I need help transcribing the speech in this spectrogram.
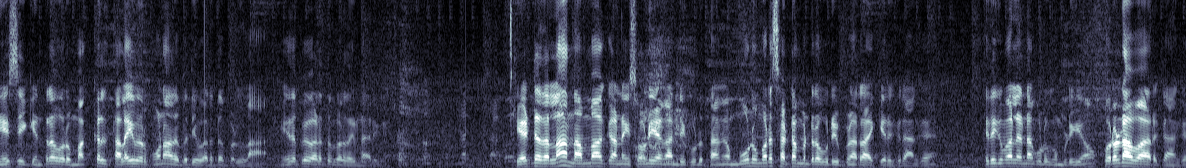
நேசிக்கின்ற ஒரு மக்கள் தலைவர் போனால் அதை பற்றி வருத்தப்படலாம். இதை போய் வருத்தப்படுறதுக்கு என்ன இருக்குது கேட்டதெல்லாம் அந்த அம்மாவுக்கு அன்னைக்கு சோனியா காந்தி கொடுத்தாங்க. மூணு முறை சட்டமன்ற உறுப்பினர் ஆக்கியிருக்கிறாங்க இதுக்கு மேலே என்ன கொடுக்க முடியும்? கொரடாவாக இருக்காங்க.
